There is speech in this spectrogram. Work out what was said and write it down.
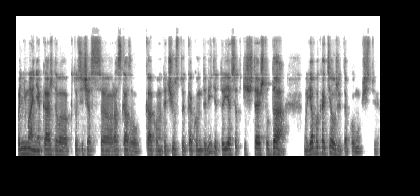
понимание каждого, кто сейчас э, рассказывал, как он это чувствует, как он это видит, то я все-таки считаю, что да, но я бы хотел жить в таком обществе.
